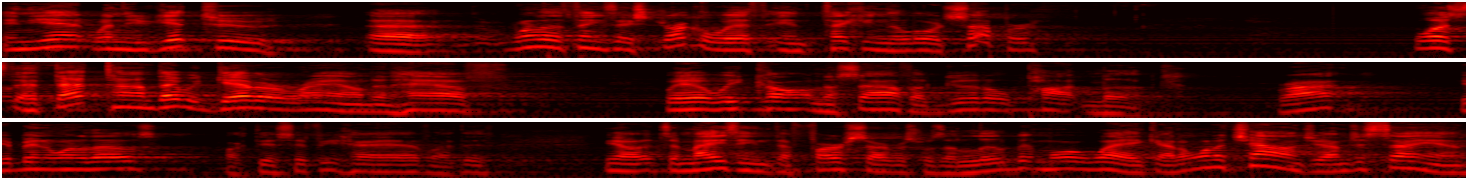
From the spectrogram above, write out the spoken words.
And yet, when you get to uh, one of the things they struggle with in taking the Lord's Supper was at that time they would gather around and have, well, we call it in the South a good old potluck, right? You ever been to one of those? Like this, if you have, like this. You know, it's amazing the first service was a little bit more awake. I don't want to challenge you, I'm just saying.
